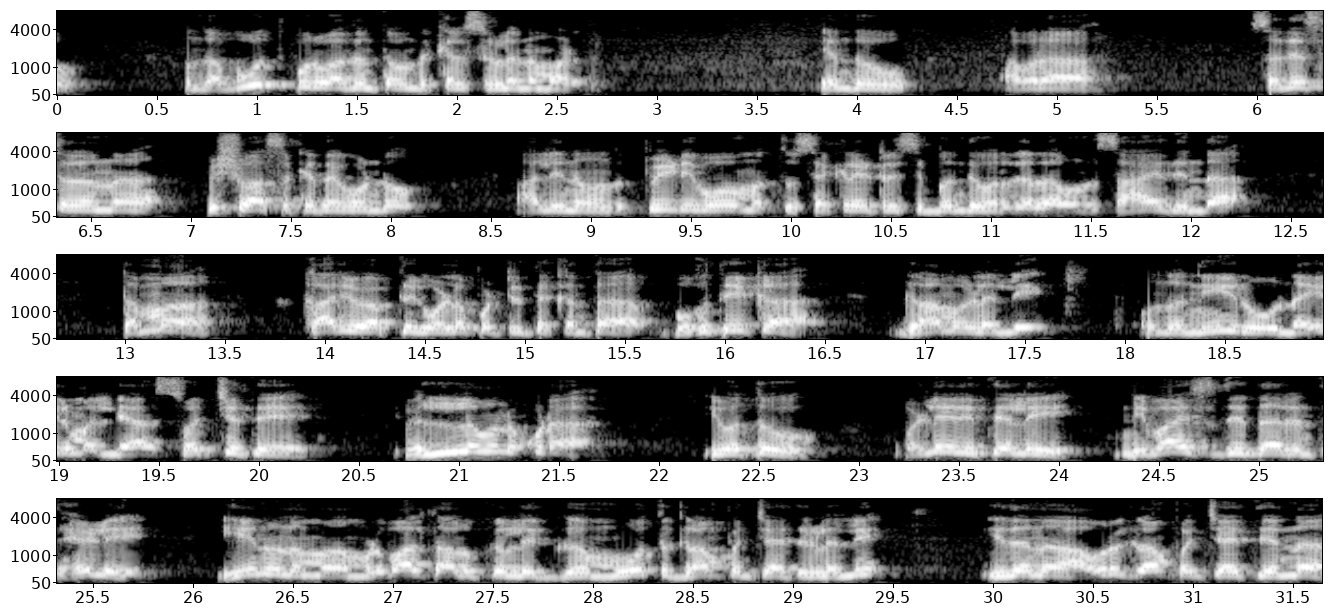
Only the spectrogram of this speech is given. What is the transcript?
ಒಂದು ಅಭೂತಪೂರ್ವವಾದಂಥ ಒಂದು ಕೆಲಸಗಳನ್ನು ಮಾಡಿದ್ರು. ಎಂದು ಅವರ ಸದಸ್ಯರನ್ನ ವಿಶ್ವಾಸಕ್ಕೆ ತಗೊಂಡು ಅಲ್ಲಿನ ಒಂದು ಪಿ ಡಿ ಒ ಮತ್ತು ಸೆಕ್ರೆಟರಿ ಸಿಬ್ಬಂದಿ ವರ್ಗದ ಒಂದು ಸಹಾಯದಿಂದ ತಮ್ಮ ಕಾರ್ಯವ್ಯಾಪ್ತಿಗೆ ಒಳಪಟ್ಟಿರ್ತಕ್ಕಂಥ ಬಹುತೇಕ ಗ್ರಾಮಗಳಲ್ಲಿ ಒಂದು ನೀರು, ನೈರ್ಮಲ್ಯ, ಸ್ವಚ್ಛತೆ ಇವೆಲ್ಲವನ್ನು ಕೂಡ ಇವತ್ತು ಒಳ್ಳೆಯ ರೀತಿಯಲ್ಲಿ ನಿಭಾಯಿಸುತ್ತಿದ್ದಾರೆ ಅಂತ ಹೇಳಿ ಏನು ನಮ್ಮ ಮುಳಬಾಲ್ ತಾಲೂಕಲ್ಲಿ ಗ ಮೂವತ್ತು ಗ್ರಾಮ ಪಂಚಾಯತಿಗಳಲ್ಲಿ ಇದನ್ನು ಅವರ ಗ್ರಾಮ ಪಂಚಾಯತಿಯನ್ನು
